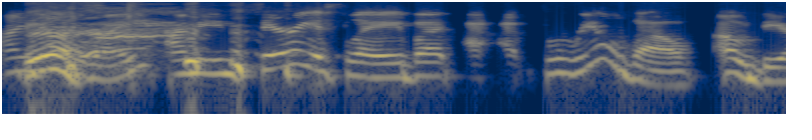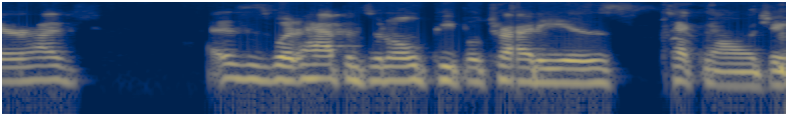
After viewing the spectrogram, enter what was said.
I know, yeah. right? I mean, seriously, but I, for real though. Oh dear, I've. This is what happens when old people try to use technology.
